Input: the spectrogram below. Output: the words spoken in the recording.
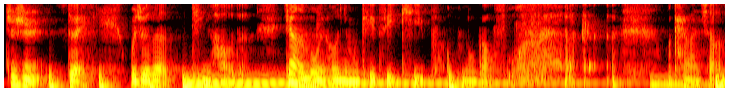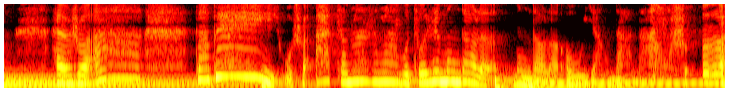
就是对我觉得挺好的。这样的梦以后你们可以自己 keep，不用告诉我。我开玩笑的，还有说啊，宝贝，我说啊，怎么了？怎么了？我昨天梦到了，梦到了欧阳娜娜。我说呃，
